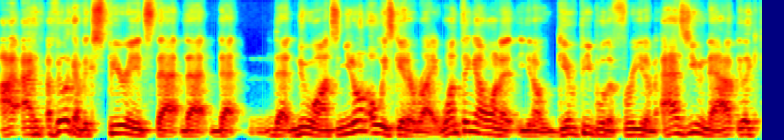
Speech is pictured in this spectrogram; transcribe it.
I, I feel like I've experienced that that that that nuance, and you don't always get it right. One thing I want to you know give people the freedom as you nap, like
